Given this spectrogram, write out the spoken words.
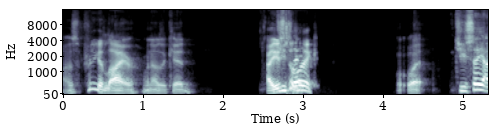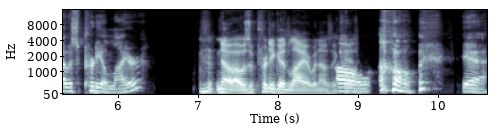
I was a pretty good liar when I was a kid. I Did used to say- like what? Do you say I was pretty a liar? no, I was a pretty good liar when I was a kid. Oh, oh, yeah.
